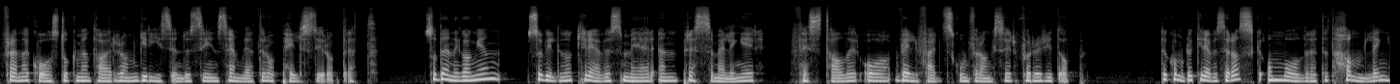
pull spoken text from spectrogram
fra NRKs dokumentarer om griseindustriens hemmeligheter og pelsdyroppdrett. Så denne gangen så vil det nok kreves mer enn pressemeldinger, festtaler og velferdskonferanser for å rydde opp. Det kommer til å kreves rask og målrettet handling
